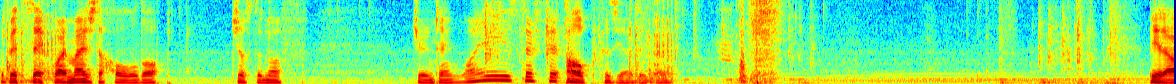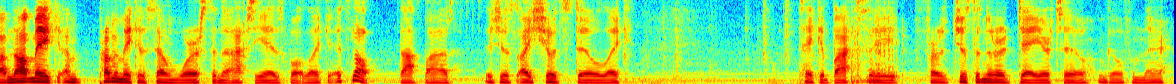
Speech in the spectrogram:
a bit sick but I managed to hold up just enough during tank. Why is there fit? Oh, because yeah, I did that. But, you know, I'm not making. I'm probably making it sound worse than it actually is, but like, it's not that bad. It's just I should still like take a backseat for just another day or two and go from there.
